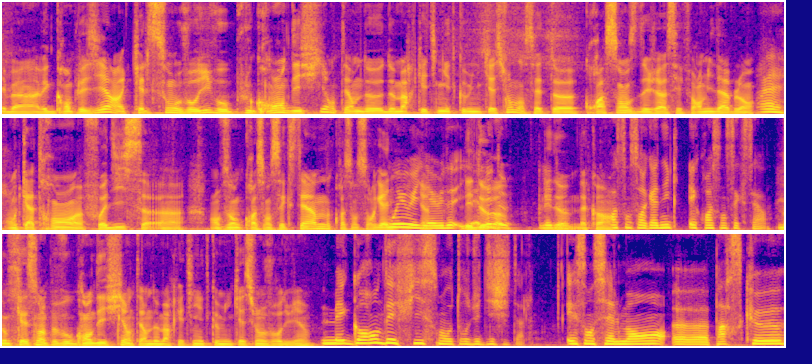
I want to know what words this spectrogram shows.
Eh bien, avec grand plaisir. Quels sont aujourd'hui vos plus grands défis en termes de, marketing et de communication dans cette euh, croissance déjà assez formidable en, 4 ans, x 10, en faisant croissance externe, croissance organique Oui, oui, il y a eu les, deux. Hein? Les deux, d'accord. Croissance organique et croissance externe. Donc, quels sont un peu vos grands défis en termes de marketing et de communication aujourd'hui hein Mes grands défis sont autour du digital. Essentiellement euh, parce que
